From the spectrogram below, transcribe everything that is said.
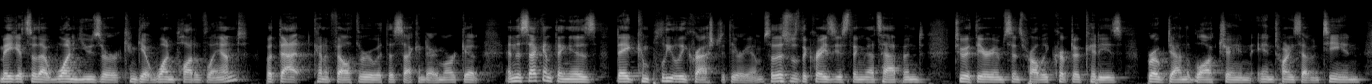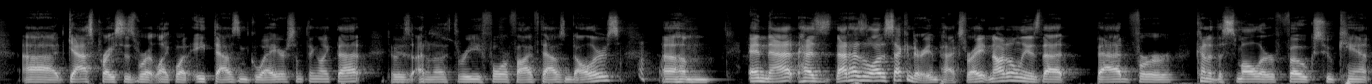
make it so that one user can get one plot of land, but that kind of fell through with the secondary market. And the second thing is they completely crashed Ethereum. So this was the craziest thing that's happened to Ethereum since probably CryptoKitties broke down the blockchain in 2017. Uh, gas prices were at like what 8,000 Gwei or something like that. It was I don't know three, four, five thousand dollars. Um, and that has that has a lot of secondary impacts, right? Not only is that bad for kind of the smaller folks who can't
